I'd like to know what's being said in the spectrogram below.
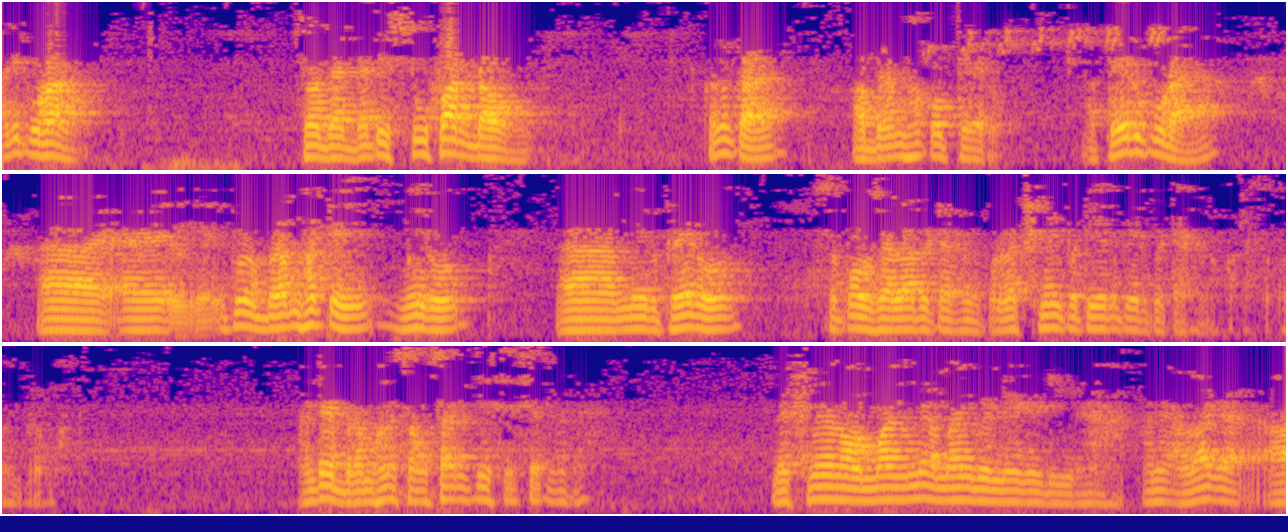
అది పురాణం. So that that is too far down కనుక ఆ బ్రహ్మకు పేరు. ఆ పేరు కూడా ఇప్పుడు బ్రహ్మకి మీరు మీరు పేరు సపోజ్ ఎలా పెట్టారనుకో లక్ష్మీపతి అని పేరు పెట్టారనుకో సపోజ్ బ్రహ్మ. అంటే బ్రహ్మను సంసారం చేసేసారు కదా. లక్ష్మీ అని అమ్మాయి ఉంది అమ్మాయిని వెళ్ళాడు ఈయన అని అలాగా ఆ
